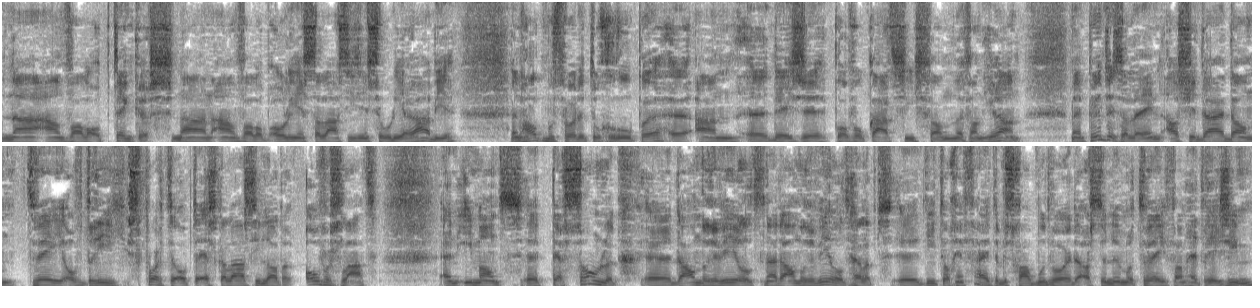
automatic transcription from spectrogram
na aanvallen op tankers. na een aanval op olieinstallaties in Saoedi-Arabië. een halt moest worden toegeroepen aan deze provocaties van, van Iran. Mijn punt is alleen, als je daar dan twee of drie sporten op de escalatie ladder overslaat en iemand eh, persoonlijk eh, de andere wereld naar de andere wereld helpt, eh, die toch in feite beschouwd moet worden als de nummer twee van het regime.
